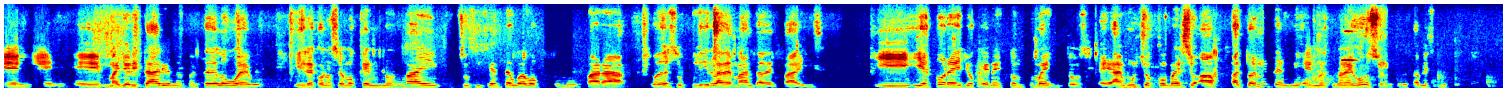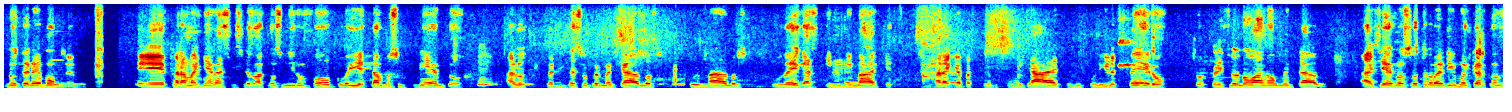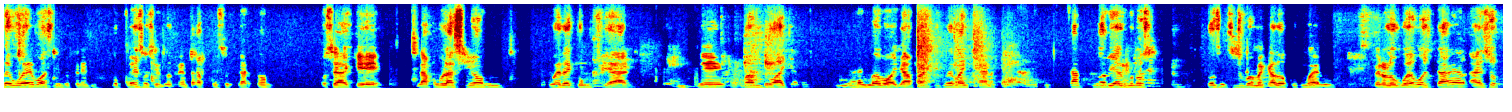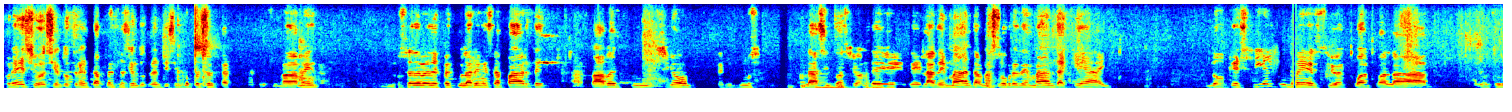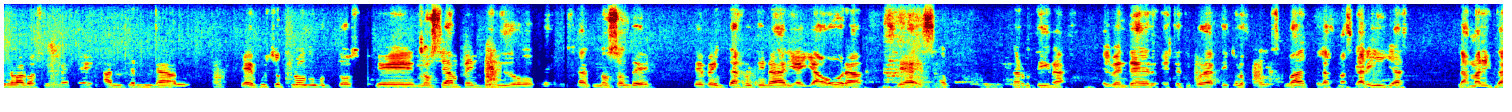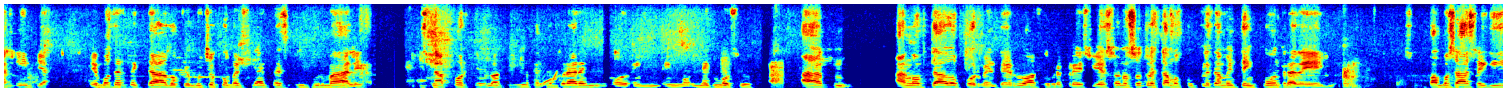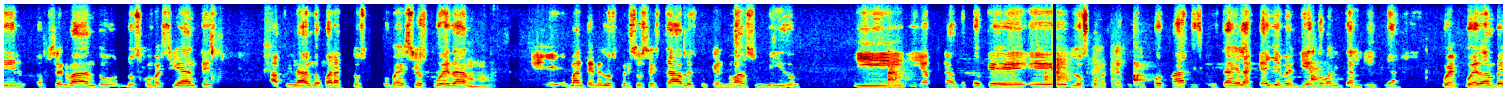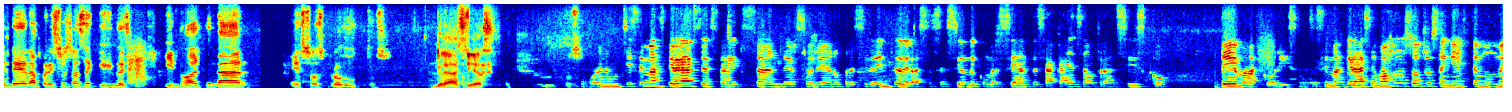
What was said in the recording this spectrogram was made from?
eh, eh, mayoritarios en la parte de los huevos y reconocemos que no hay suficiente huevo como para poder suplir la demanda del país. Y, y es por ello que en estos momentos eh, hay muchos comercios. Actualmente en, en nuestro negocio, en nuestro establecimiento, no tenemos huevo. Eh, para mañana sí se va a conseguir un poco y estamos supliendo a los diferentes supermercados, colmados, bodegas y minimarkets para que a partir de ya estén disponibles, pero los precios no han aumentado. Ayer nosotros vendimos el cartón de huevo a 135 pesos, 130 pesos el cartón. O sea que la población puede confiar en que cuando haya de huevo allá a partir de mañana, todavía algunos supermercados con huevos, pero los huevos están a esos precios de 130 pesos, 135 pesos el cartón aproximadamente. No se debe de especular en esa parte, va a haber producción, tenemos la situación de, de la demanda, una sobredemanda que hay. Lo que sí el comercio en cuanto a la, sobrevaluación eh, ha determinado que hay muchos productos que no se han vendido, o sea, no son de, de venta rutinaria y ahora se ha, se ha una rutina el vender este tipo de artículos como los guantes, las mascarillas, las manitas limpias. Hemos detectado que muchos comerciantes informales, quizá porque lo han tenido que comprar en, en, en negocios, han, han optado por venderlo a sobreprecio y eso nosotros estamos completamente en contra de ello. Vamos a seguir observando los comerciantes, apelando para que los comercios puedan eh, mantener los precios estables porque no han subido y, y apelando porque eh, los comerciantes informales que están en la calle vendiendo manitas limpias pues puedan vender a precios asequibles y no alterar esos productos. Gracias. Bueno, muchísimas gracias, Alexander Soriano, presidente de la Asociación de Comerciantes acá en San Francisco de Macorís. Muchísimas gracias. Vamos nosotros en este momento.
